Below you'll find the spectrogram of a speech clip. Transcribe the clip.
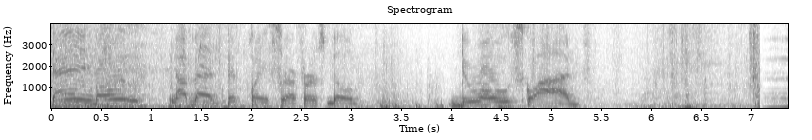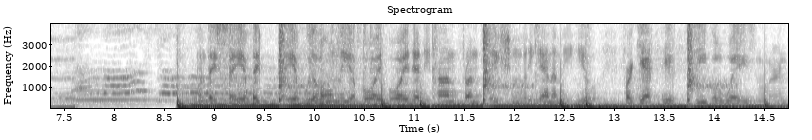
Dang, bro. Not bad. Fifth place for our first build. Duo squads. And they say if they say if we'll only avoid, avoid any confrontation with the enemy, he'll forget his evil ways and learn.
